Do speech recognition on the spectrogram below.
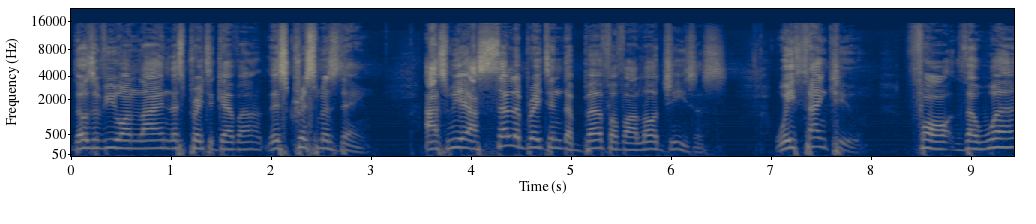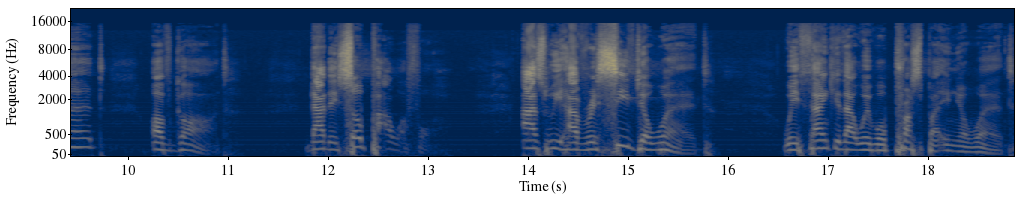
those of you online, let's pray together. This Christmas day, as we are celebrating the birth of our Lord Jesus, we thank you for the word of God that is so powerful. As we have received your word, we thank you that we will prosper in your word.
